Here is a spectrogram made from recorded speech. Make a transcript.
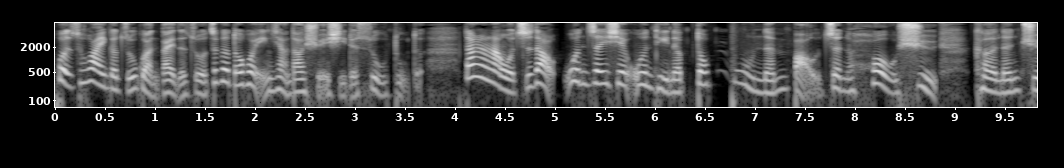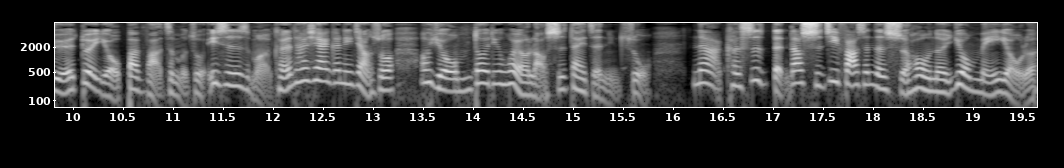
或者是换一个主管带着做，这个都会影响到学习的速度的。当然了，我知道问这些问题呢都不能保证后续可能绝对有办法这么做。意思是什么？可能他现在跟你讲说，哦，有，我们都一定会有老师带着你做。那可是等到实际发生的时候呢，又没有了。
